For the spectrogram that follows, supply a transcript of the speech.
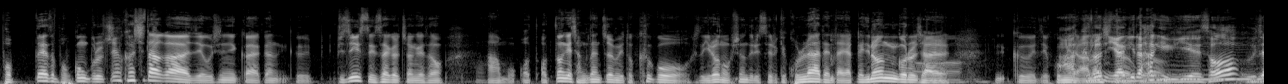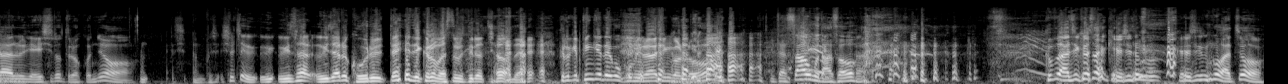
법대에서 법 공부를 쭉 하시다가 이제 오시니까 약간 그 비즈니스 의사결정에서 아, 뭐, 어, 어떤 게 장단점이 더 크고 그래서 이런 옵션들이 있어 이렇게 골라야 된다. 약간 이런 거를 잘 어. 그 이제 고민을 아, 안 하시더라고요. 이야기를 하기 위해서 의자를 예시로 들었군요. 실제 의, 의사, 의자를 고를 때 이제 그런 말씀을 드렸죠. 네. 그렇게 핑계 대고 고민을 하신 걸로. 일단 싸우고 나서 그분 아직 회사에 계시는 거 계시는 거 맞죠?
